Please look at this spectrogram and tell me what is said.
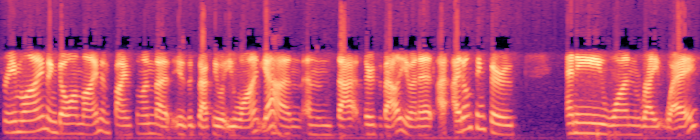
streamline and go online and find someone that is exactly what you want? Yeah, and and that there's value in it. I, I don't think there's any one right way.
